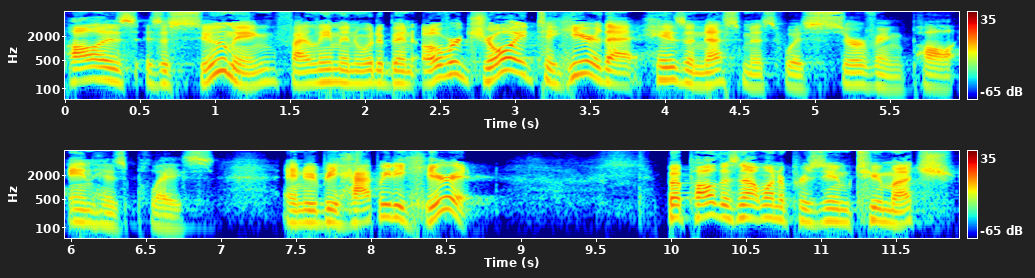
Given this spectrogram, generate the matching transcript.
Paul is, is assuming Philemon would have been overjoyed to hear that his Onesimus was serving Paul in his place, and would be happy to hear it. But Paul does not want to presume too much.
